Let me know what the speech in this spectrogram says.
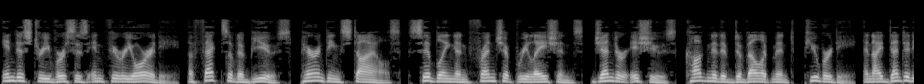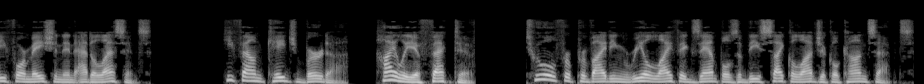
industry versus inferiority, effects of abuse, parenting styles, sibling and friendship relations, gender issues, cognitive development, puberty, and identity formation in adolescence. He found caged bird a highly effective tool for providing real-life examples of these psychological concepts.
